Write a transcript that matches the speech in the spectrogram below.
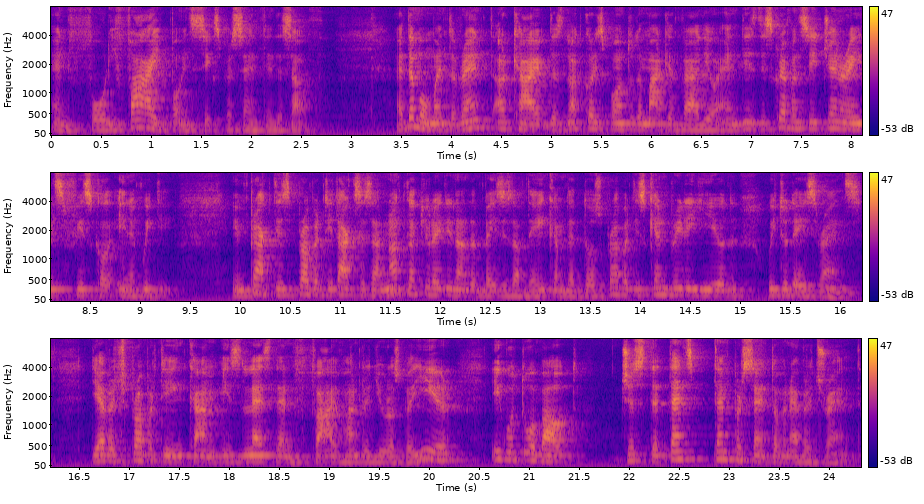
and 45.6% in the south. At the moment, the rent archive does not correspond to the market value, and this discrepancy generates fiscal inequity. In practice, property taxes are not calculated on the basis of the income that those properties can really yield with today's rents. The average property income is less than 500 euros per year, equal to about just the 10% of an average rent.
